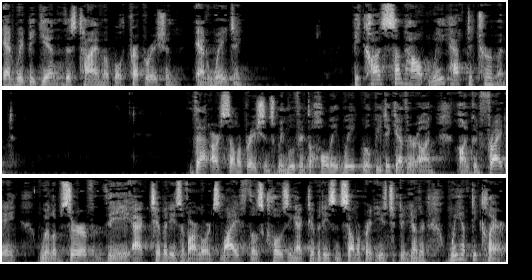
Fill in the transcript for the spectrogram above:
and we begin this time of both preparation and waiting. Because somehow we have determined that our celebrations, we move into Holy Week, we'll be together on, on Good Friday, we'll observe the activities of our Lord's life, those closing activities, and celebrate Easter together. We have declared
